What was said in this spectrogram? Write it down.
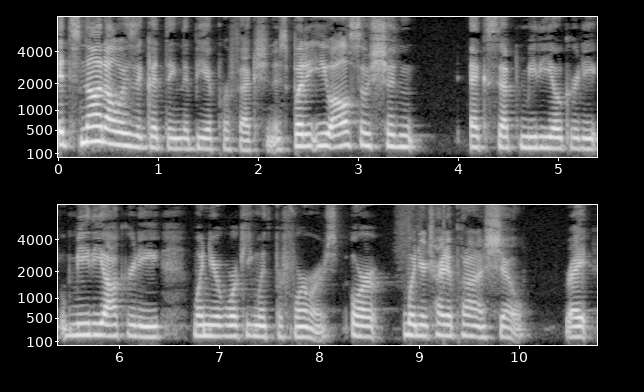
It's not always a good thing to be a perfectionist, but you also shouldn't accept mediocrity mediocrity when you're working with performers or when you're trying to put on a show, right?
